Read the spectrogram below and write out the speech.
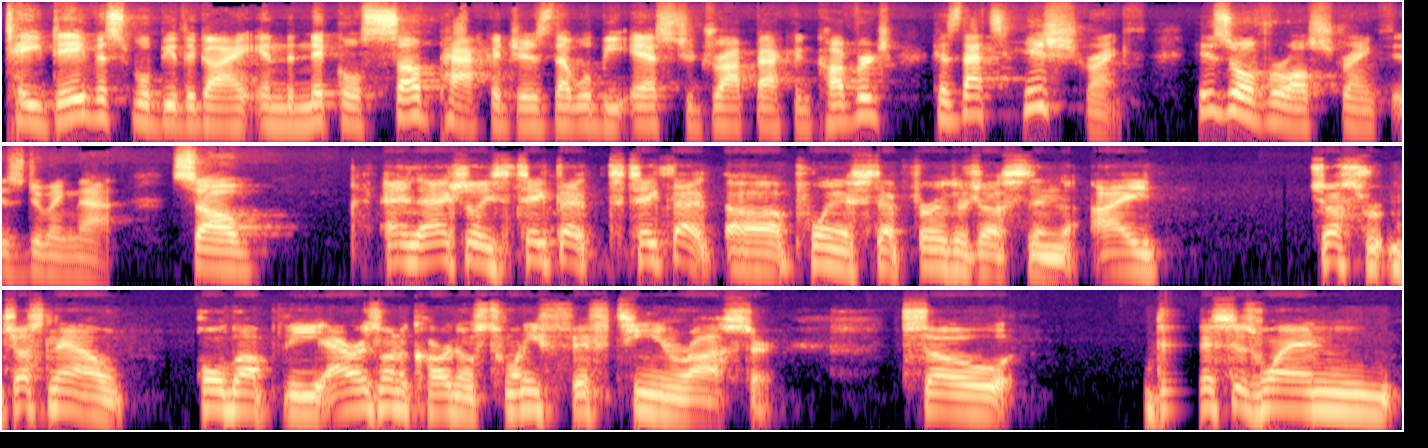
Tae Davis will be the guy in the nickel sub packages that will be asked to drop back in coverage because that's his strength. His overall strength is doing that. So, and actually, to take that to take that uh, point a step further, Justin, I just just now pulled up the Arizona Cardinals 2015 roster. So th- this is when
